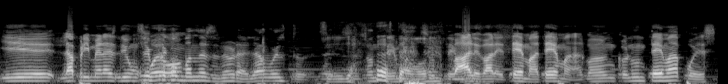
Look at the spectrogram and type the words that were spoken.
Y la primera es de un Siempre juego. con bandas sonoras, ya ha vuelto. Sí, ya Son temas, estamos. son temas. Vale, vale, tema, tema. Con, con un tema, pues,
